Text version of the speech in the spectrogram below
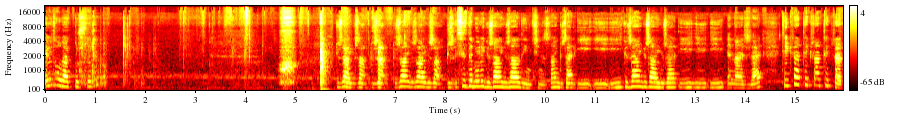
Evet oğlak burçları. Güzel güzel güzel güzel güzel güzel. Güzel- Siz de böyle güzel güzel deyin içinizden. Güzel iyi iyi iyi güzel güzel güzel iyi iyi iyi enerjiler. Tekrar tekrar tekrar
